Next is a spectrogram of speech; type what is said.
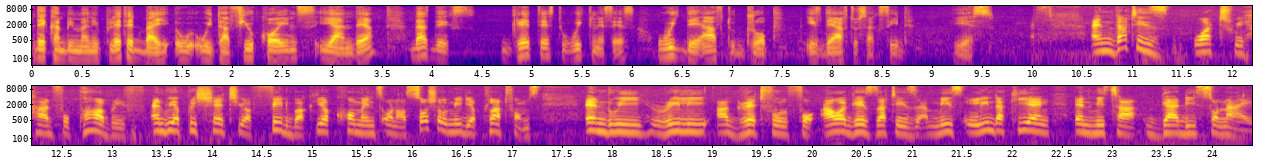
They can be manipulated by with a few coins here and there. That's the greatest weaknesses which they have to drop if they have to succeed. Yes. And that is what we had for Power Brief. And we appreciate your feedback, your comments on our social media platforms. And we really are grateful for our guests, that is uh, Miss Linda Kieng and Mr. Gadi Sonai.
